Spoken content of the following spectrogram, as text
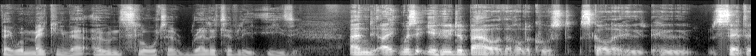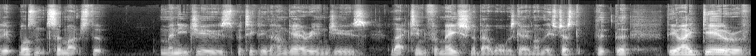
they were making their own slaughter relatively easy. And uh, was it Yehuda Bauer, the Holocaust scholar, who who said that it wasn't so much that many Jews, particularly the Hungarian Jews, lacked information about what was going on. It's just that the the idea of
